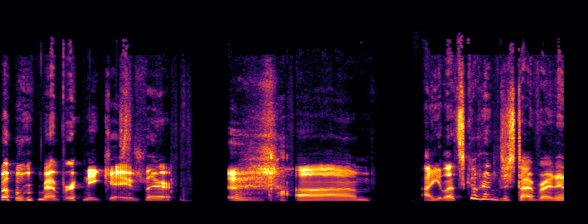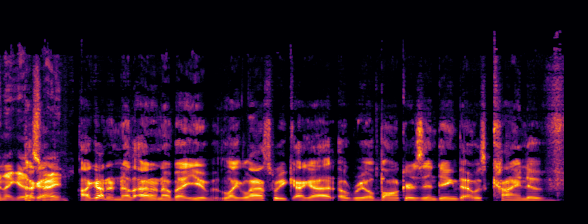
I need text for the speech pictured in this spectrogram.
don't remember any cave there. Um, I let's go ahead and just dive right in. I guess Okay. right. I got another. I don't know about you, but like last week, I got a real bonkers ending that was kind of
